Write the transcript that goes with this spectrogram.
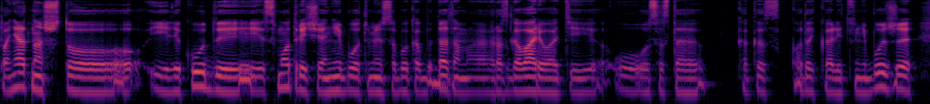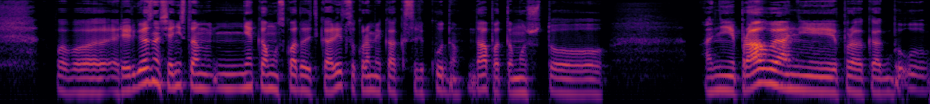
понятно, что и Ликуд, и Смотрич, они будут между собой как бы, да, там разговаривать и о составе, как складывать коалицию. Не будет же религиозным сионистам некому складывать коалицию, кроме как с Ликудом, да, потому что они правы, они, как бы,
